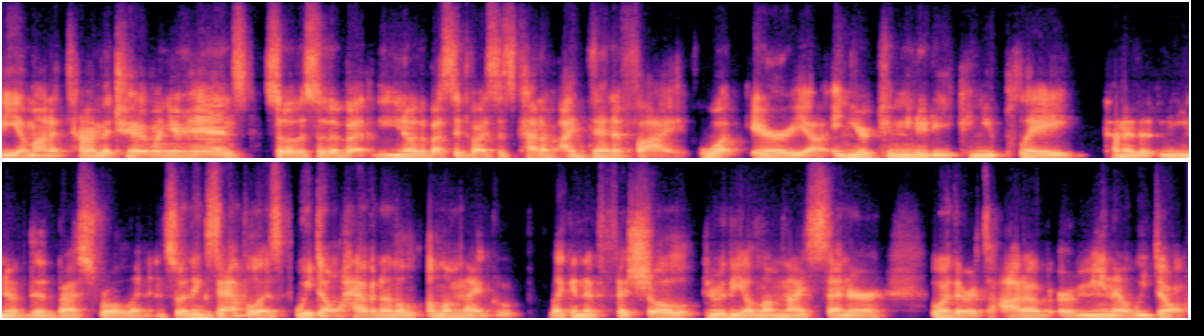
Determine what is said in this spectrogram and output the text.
the amount of time that you have on your hands. So, so the best, you know, the best advice is kind of identify what area in your community can you play kind of the, you know the best role in. And so, an example is we don't have an alumni group like an official through the alumni center, whether it's Arab or MENA. We don't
